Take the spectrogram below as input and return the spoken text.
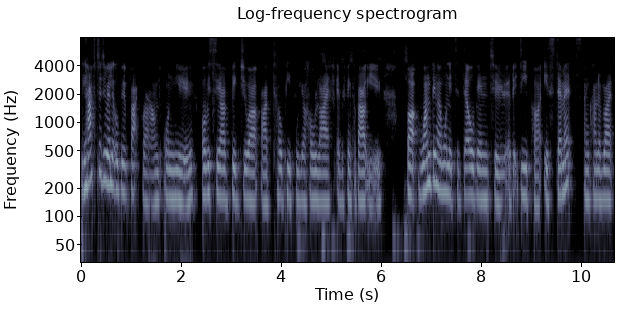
we have to do a little bit of background on you. Obviously, I've bigged you up. I've told people your whole life, everything about you. But one thing I wanted to delve into a bit deeper is Stemettes and kind of like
